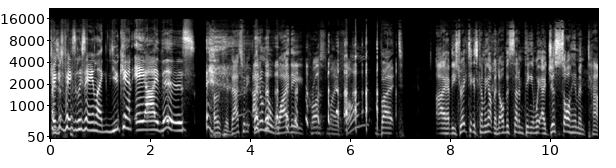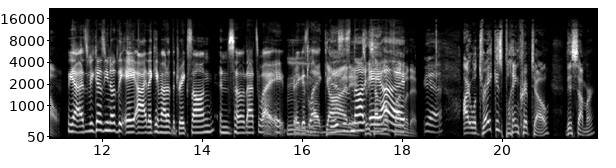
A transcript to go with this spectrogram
Drake is is basically saying like, you can't AI this. Okay, that's what he, I don't know why they crossed my phone, but I have these Drake tickets coming up, and all of a sudden I'm thinking, wait, I just saw him in towel. Yeah, it's because you know the AI that came out of the Drake song, and so that's why Drake is Mm, like, this is it. not So he's AI. having a fun with it. Yeah, All right, well, Drake is playing crypto this summer.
